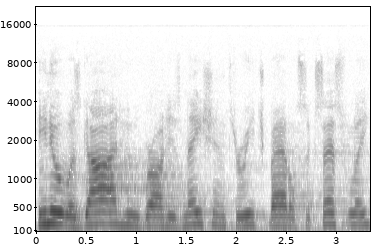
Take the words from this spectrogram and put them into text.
He knew it was God who brought his nation through each battle successfully.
